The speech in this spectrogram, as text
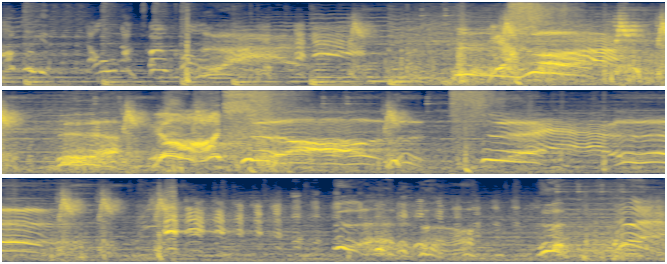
威在此，大膽妖孽，有得猖狂！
